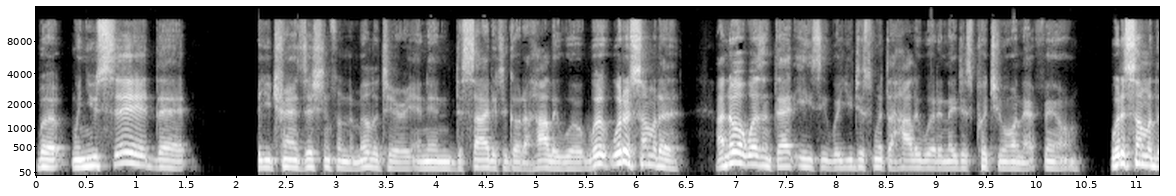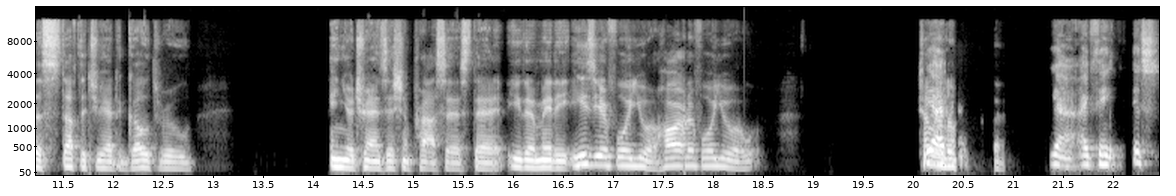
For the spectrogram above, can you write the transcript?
But when you said that you transitioned from the military and then decided to go to Hollywood, what what are some of the I know it wasn't that easy where you just went to Hollywood and they just put you on that film. What are some of the stuff that you had to go through in your transition process that either made it easier for you or harder for you or Tell yeah, yeah, I think it's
